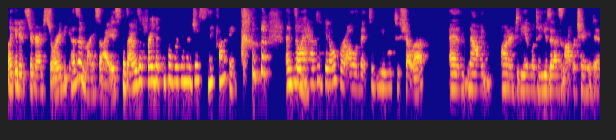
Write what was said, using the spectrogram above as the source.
like an Instagram story because of my size, because I was afraid that people were going to just make fun of me. and so I hmm. had to get over all of it to be able to show up. And now I'm honored to be able to use it as an opportunity to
